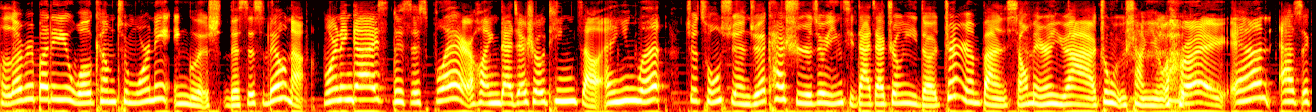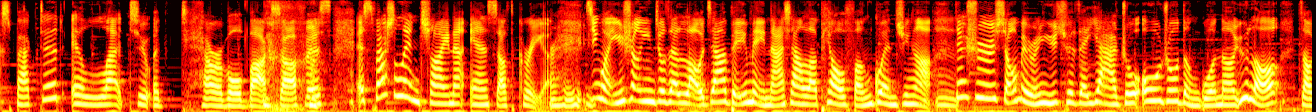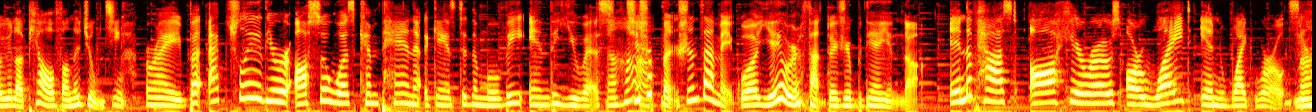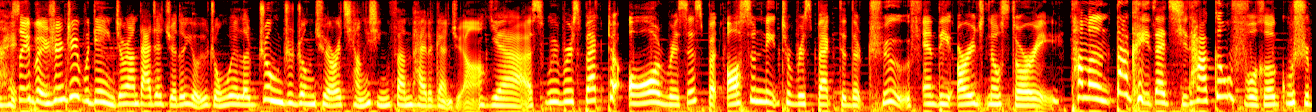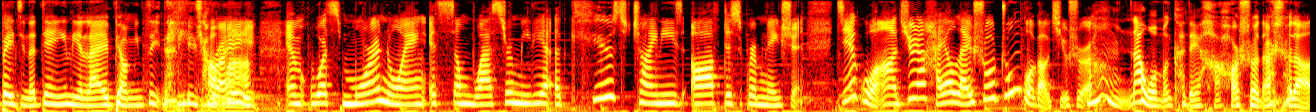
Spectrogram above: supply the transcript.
Hello, everybody. Welcome to Morning English. This is Leona. Morning, guys. This is Blair. 欢迎大家收听早安英文。这从选角开始就引起大家争议的真人版小美人鱼啊，终于上映了。Right, and as expected, it led to a terrible box office, especially in China and South Korea. 尽管一上映就在老家北美拿下了票房冠军啊，但是小美人鱼却在亚洲、欧洲等国呢遇冷，遭遇了票房的窘境。Right, but actually there also was campaign against the movie in the U.S. 其实本身 真在美国也有人反对这部电影的。In the past, all heroes are white in white worlds. Right. 所以本身这部电影就让大家觉得有一种为了政治正确而强行翻拍的感觉啊。Yes, we respect all races, but also need to respect the truth and the original story. 他们大可以在其他更符合故事背景的电影里来表明自己的立场嘛。 Right. And what's more annoying is some Western media accused Chinese of discrimination. 结果啊，居然还要来说中国搞歧视。嗯，那我们可得好好说道说道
